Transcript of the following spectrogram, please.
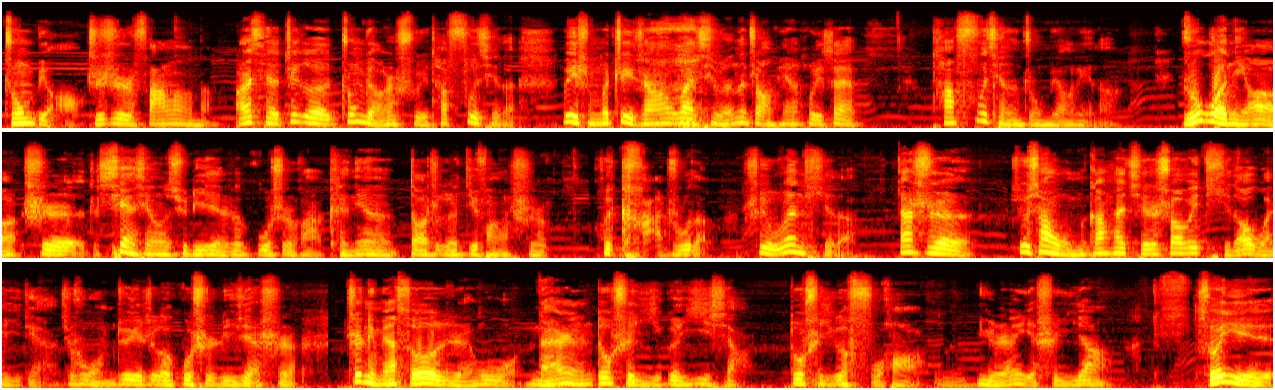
钟表直直发愣呢？而且这个钟表是属于他父亲的，为什么这张万绮雯的照片会在他父亲的钟表里呢？如果你要是线性的去理解这个故事的话，肯定到这个地方是会卡住的，是有问题的。但是，就像我们刚才其实稍微提到过一点，就是我们对于这个故事理解是，这里面所有的人物，男人都是一个意象，都是一个符号，女人也是一样。所以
